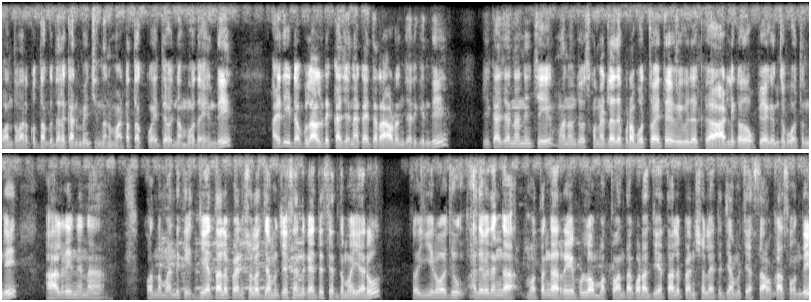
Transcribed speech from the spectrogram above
కొంతవరకు తగ్గుదల కనిపించిందనమాట తక్కువ అయితే నమోదైంది. అయితే ఈ డబ్బులు ఆల్రెడీ ఖజానాకు అయితే రావడం జరిగింది. ఈ ఖజానా నుంచి మనం చూసుకున్నట్లయితే ప్రభుత్వం అయితే వివిధ ఆటలకి ఉపయోగించబోతుంది. ఆల్రెడీ నిన్న కొంతమందికి జీతాలు పెన్షన్లు జమ చేసేందుకు అయితే సిద్ధమయ్యారు. సో ఈరోజు అదేవిధంగా మొత్తంగా రేపులో మొత్తం అంతా కూడా జీతాలు పెన్షన్లు అయితే జమ చేసే అవకాశం ఉంది.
